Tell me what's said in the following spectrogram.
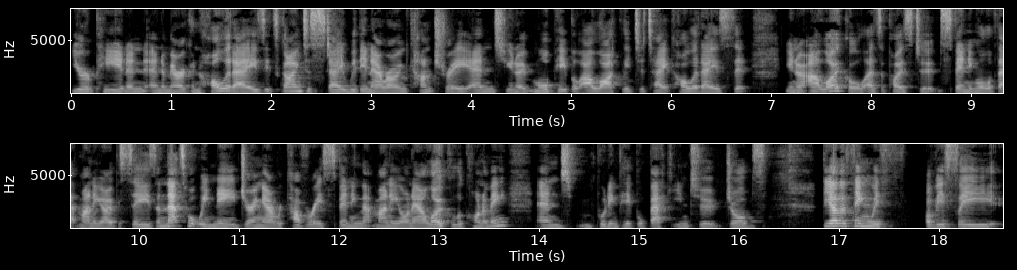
European and, and, American holidays, it's going to stay within our own country. And, you know, more people are likely to take holidays that, you know, are local as opposed to spending all of that money overseas. And that's what we need during our recovery, spending that money on our local economy and putting people back into jobs. The other thing with obviously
